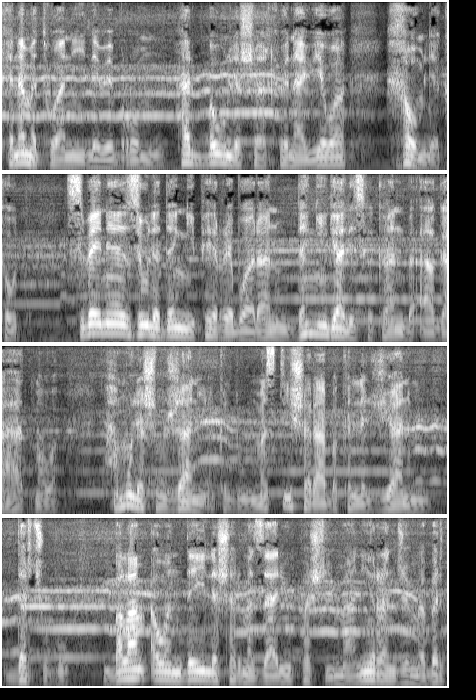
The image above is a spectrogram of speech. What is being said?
کە نەمەتوانی لەوێ بڕۆم و هەر بەو لەشە خوێناوییەوە خەوم لێ کەوت. سبەینێ زوو لە دەنگی پێی ڕێبواران و دەنگی گالیسکەکان بە ئاگا هاتمەوە. هەموو لەشم ژانی ئەکرد و مەستی شەرابەکە لە گیانم دەرچووبوو، بەڵام ئەوەندەی لە شەرمەزاری و پەشیمانی ڕەنجم ئەبرد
